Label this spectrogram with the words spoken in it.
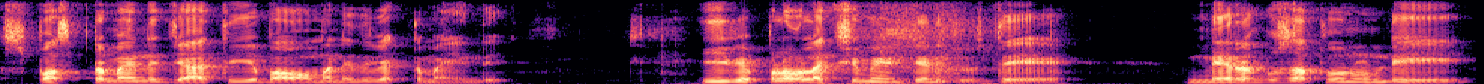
స్పష్టమైన జాతీయ భావం అనేది వ్యక్తమైంది. ఈ విప్లవ లక్ష్యం ఏంటి అని చూస్తే నిరంకుశత్వం నుండి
